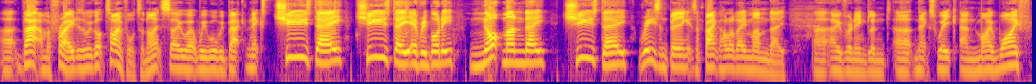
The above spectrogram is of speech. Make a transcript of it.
Uh, that, I'm afraid, is we've got time for tonight. So uh, we will be back next Tuesday. Tuesday, everybody, not Monday. Tuesday. Reason being, it's a bank holiday Monday uh, over in England uh, next week, and my wife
